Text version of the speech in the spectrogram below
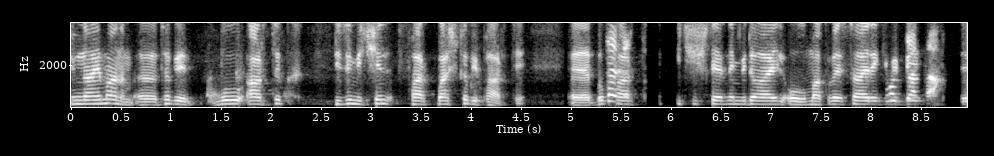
Şimdi Naime Hanım e, tabii bu artık bizim için fark başka bir parti. E, bu Tabii. parti iç işlerine müdahil olmak vesaire gibi bir Mutlaka. e,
